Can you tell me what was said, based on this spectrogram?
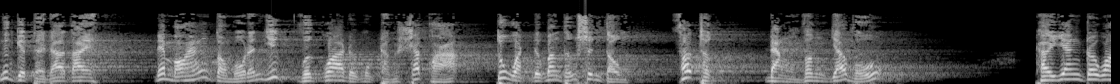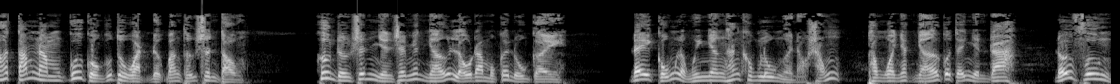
ngưng kịp thời ra tay, đem bọn hắn toàn bộ đánh giết vượt qua được một trận sát họa, thu hoạch được ban thưởng sinh tồn, pháp thực, đằng vân giá vũ. Thời gian trôi qua hết 8 năm cuối cùng cũng thu hoạch được ban thử sinh tồn. Khương Trường Sinh nhìn xem nhắc nhở lộ ra một cái nụ cười, đây cũng là nguyên nhân hắn không lưu người nào sống. Thông qua nhắc nhở có thể nhìn ra, đối phương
